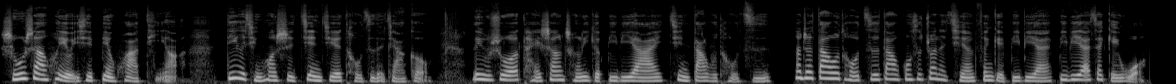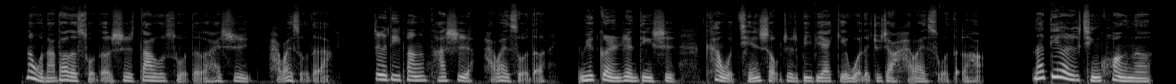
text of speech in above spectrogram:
实务上会有一些变化题啊。第一个情况是间接投资的架构，例如说台商成立一个 BBI 进大陆投资，那这大陆投资，大陆公司赚的钱分给 BBI，BBI 再给我。那我拿到的所得是大陆所得还是海外所得啊？这个地方它是海外所得，因为个人认定是看我前手，这是 BBI 给我的，就叫海外所得哈。那第二个情况呢，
